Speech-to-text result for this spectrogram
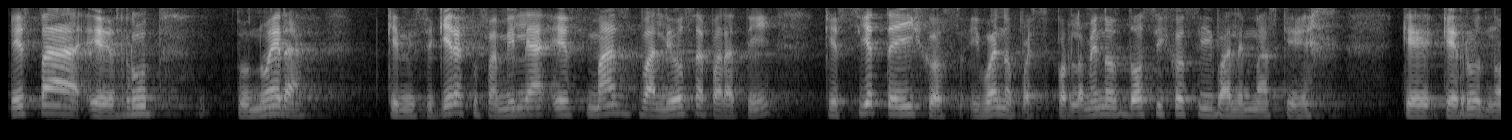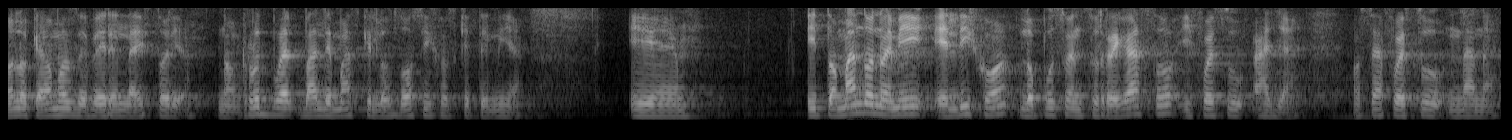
esta eh, Ruth, tu nuera, que ni siquiera es tu familia, es más valiosa para ti que siete hijos. Y bueno, pues por lo menos dos hijos sí valen más que, que, Ruth, ¿no? Lo que vamos de ver en la historia. No, Ruth vale más que los dos hijos que tenía. Eh, y tomando Noemí el hijo, lo puso en su regazo y fue su haya, o sea, fue su nana.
